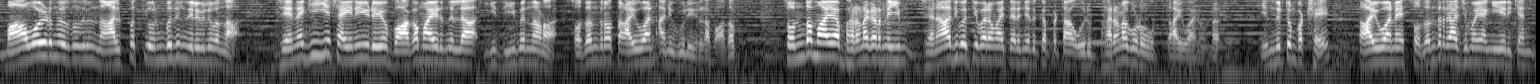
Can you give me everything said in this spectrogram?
മാവോയുടെ നേതൃത്വത്തിൽ നാൽപ്പത്തി ഒൻപതിൽ നിലവിൽ വന്ന ജനകീയ ചൈനയുടെയോ ഭാഗമായിരുന്നില്ല ഈ ദ്വീപെന്നാണ് സ്വതന്ത്ര തായ്വാൻ അനുകൂലികളുടെ വാദം. സ്വന്തമായ ഭരണഘടനയും ജനാധിപത്യപരമായി തിരഞ്ഞെടുക്കപ്പെട്ട ഒരു ഭരണകൂടവും തായ്വാനുണ്ട്. എന്നിട്ടും പക്ഷേ തായ്വാനെ സ്വതന്ത്ര രാജ്യമായി അംഗീകരിക്കാൻ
